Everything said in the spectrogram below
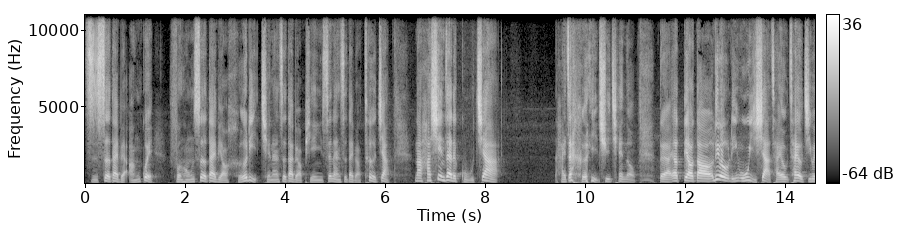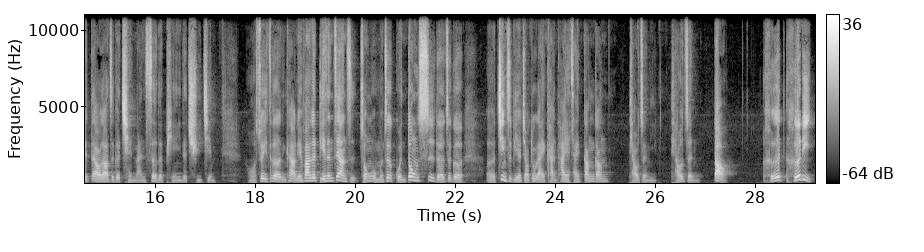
紫色代表昂贵，粉红色代表合理，浅蓝色代表便宜，深蓝色代表特价。那它现在的股价还在合理区间哦，对啊，要掉到六零五以下才有才有机会掉到这个浅蓝色的便宜的区间。哦，所以这个你看联发科跌成这样子，从我们这个滚动式的这个呃净值比的角度来看，它也才刚刚调整调整到合合理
